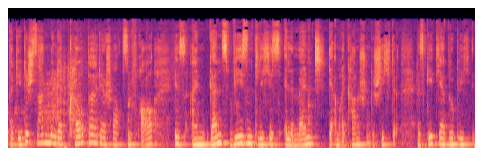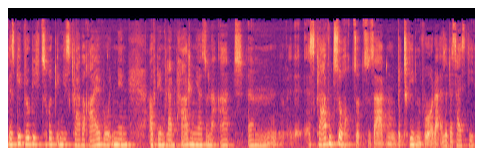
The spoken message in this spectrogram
pathetisch sagen will, der Körper der schwarzen Frau ist ein ganz wesentliches Element der amerikanischen Geschichte. Das geht ja wirklich, das geht wirklich zurück in die Sklaverei, wo in den, auf den Plantagen ja so eine Art ähm, Sklavenzucht sozusagen betrieben wurde. Also das heißt, die,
